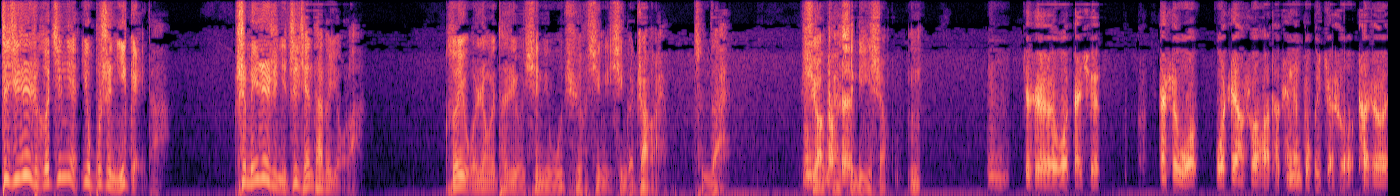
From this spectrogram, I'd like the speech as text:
这些认识和经验又不是你给的，是没认识你之前他都有了，所以我认为他是有心理误区和心理性格障碍存在，需要看心理医生。嗯，嗯，就是我再去，但是我我这样说的话，他肯定不会接受。他说，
